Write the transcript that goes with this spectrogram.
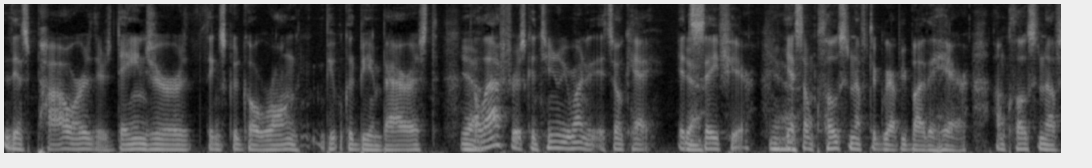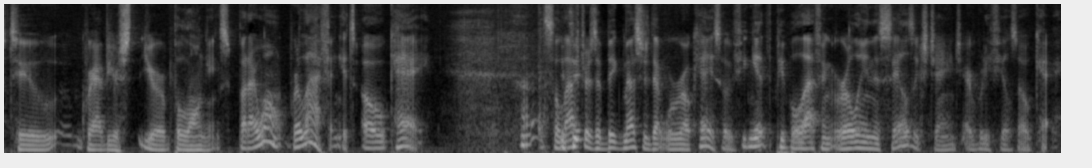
there's power, there's danger, things could go wrong, people could be embarrassed. Yeah. The laughter is continually running. it's okay. It's Yeah. safe here. Yeah. Yes, I'm close enough to grab you by the hair. I'm close enough to grab your your belongings, but I won't. We're laughing. It's okay. So laughter is a big message that we're okay. So if you can get the people laughing early in the sales exchange, everybody feels okay.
